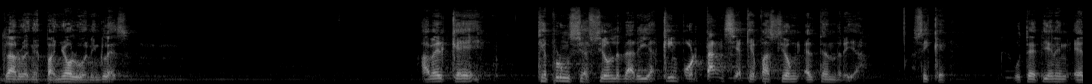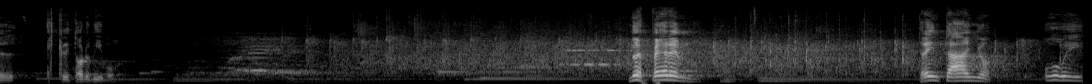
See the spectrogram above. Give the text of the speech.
Claro, en español o en inglés. A ver qué, qué pronunciación le daría, qué importancia, qué pasión él tendría. Así que ustedes tienen el escritor vivo. No esperen 30 años. Uy,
